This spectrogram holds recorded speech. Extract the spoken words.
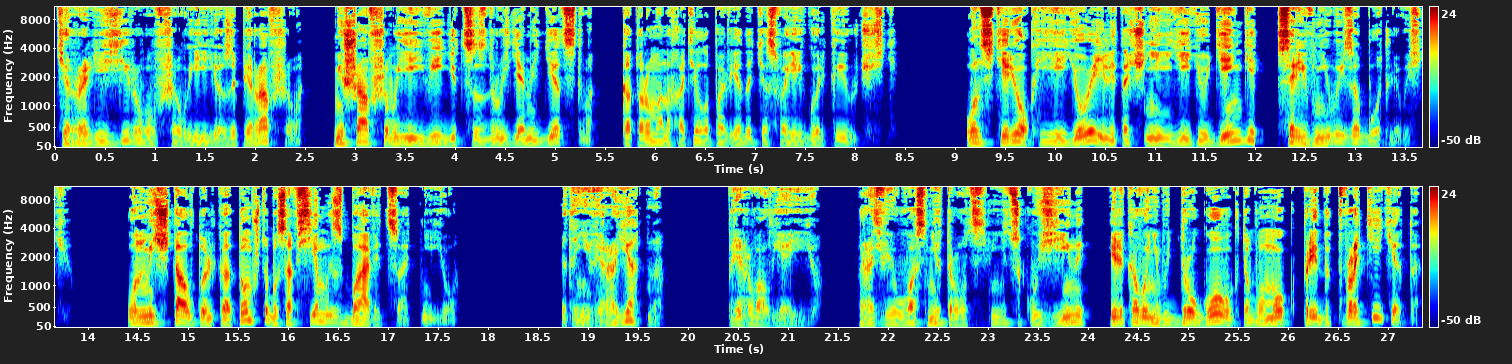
терроризировавшего ее, запиравшего, мешавшего ей видеться с друзьями детства, которым она хотела поведать о своей горькой участи. Он стерег ее, или точнее ее деньги, с ревнивой заботливостью. Он мечтал только о том, чтобы совсем избавиться от нее. — Это невероятно! — прервал я ее. — Разве у вас нет родственницы, кузины или кого-нибудь другого, кто бы мог предотвратить это?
